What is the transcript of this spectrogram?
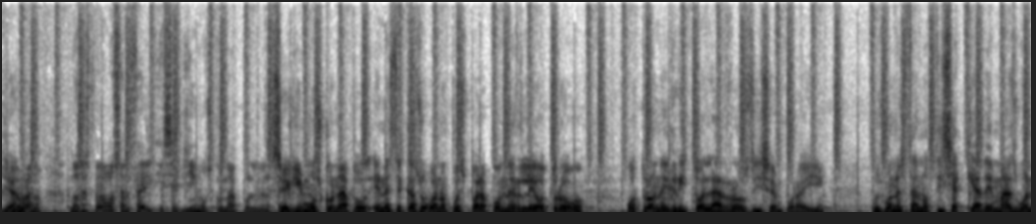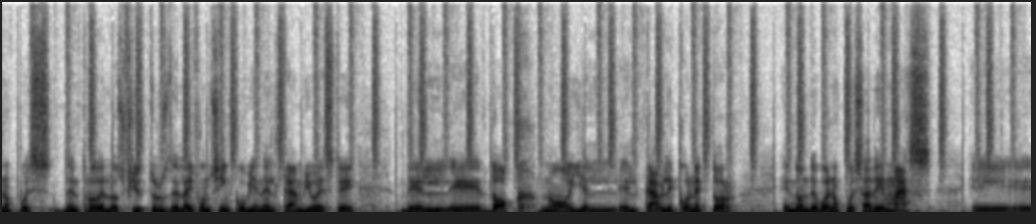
ya Pero no. bueno, nos esperamos al fail y seguimos con Apple en el. Seguimos con Apple. En este caso, bueno, pues para ponerle otro, otro negrito al arroz, dicen por ahí. Pues bueno, esta noticia que además, bueno, pues dentro de los futures del iPhone 5 viene el cambio este del eh, dock, ¿no? Y el, el cable conector, en donde, bueno, pues además... eh,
